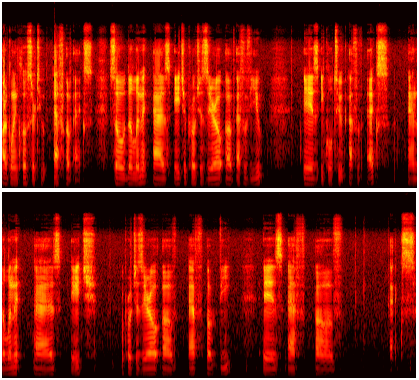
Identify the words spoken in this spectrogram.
are going closer to f of x. So the limit as h approaches 0 of f of u is equal to f of x, and the limit as h approaches 0 of f of v is f of x.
